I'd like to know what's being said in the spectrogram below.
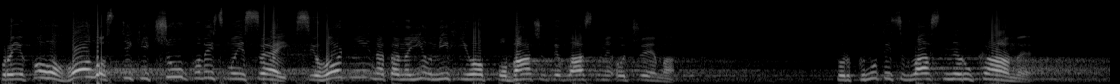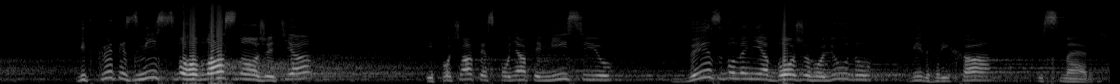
про якого голос тільки чув колись Мойсей, сьогодні Натанаїл міг його побачити власними очима, торкнутися власними руками, відкрити зміст свого власного життя і почати сповняти місію визволення Божого люду від гріха і смерті.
